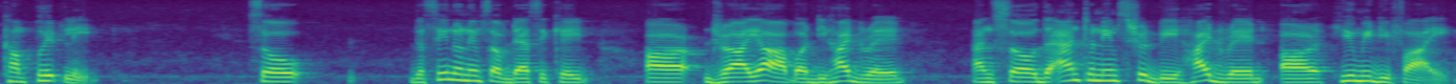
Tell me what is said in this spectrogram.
completely. So, the synonyms of desiccate are dry up or dehydrate, and so the antonyms should be hydrate or humidify.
